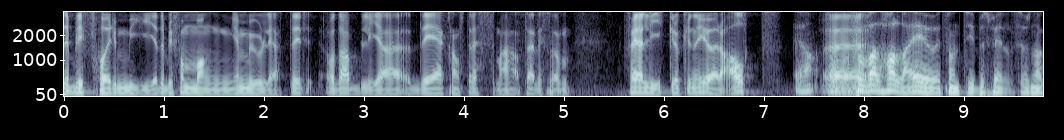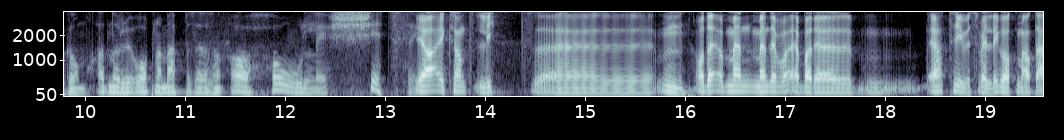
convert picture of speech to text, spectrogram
det blir for mye, det blir for mange muligheter, og da blir jeg Det kan stresse meg. At jeg liksom For jeg liker å kunne gjøre alt. Ja, for, Eh. for Valhalla er jo et sånt type spill som du snakker om. At når du åpner mappet, så er det sånn Oh, holy shit Stix. Ja, ikke sant. Litt Uh, mm, det, men, men det var jeg bare mm, Jeg trives veldig godt med at det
